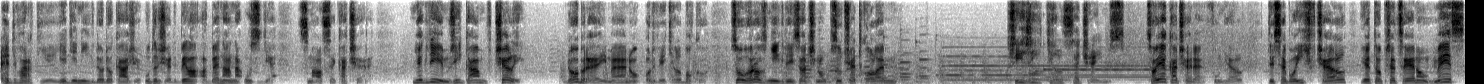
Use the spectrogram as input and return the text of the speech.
Edward je jediný, kdo dokáže udržet Billa a Bena na uzdě, smál se Kačer. Někdy jim říkám včely. Dobré jméno, odvětil Boko. Jsou hrozní, když začnou bzučet kolem. Přiřítil se James. Co je, kačere, funěl? Ty se bojíš včel? Je to přece jenom mis,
